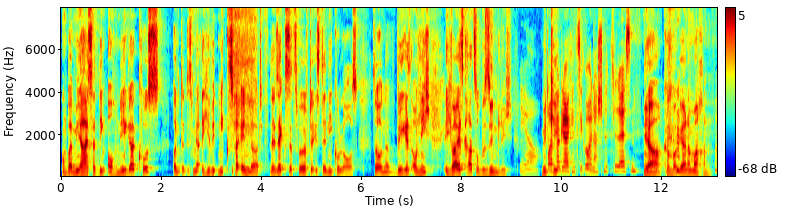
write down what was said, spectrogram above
Und bei mir heißt das Ding auch Negerkuss. Und das ist mir, hier wird nichts verändert. Der 6.12. ist der Nikolaus. So, und da will ich jetzt auch nicht, ich war jetzt gerade so besinnlich. Ja. Mit Wollen wir Ke- gleich einen Zigeunerschnitzel essen? Ja, können wir gerne machen.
